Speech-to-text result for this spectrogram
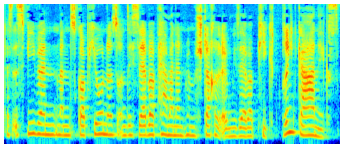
Das ist wie wenn man ein Skorpion ist und sich selber permanent mit dem Stachel irgendwie selber piekt. Bringt gar nichts.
